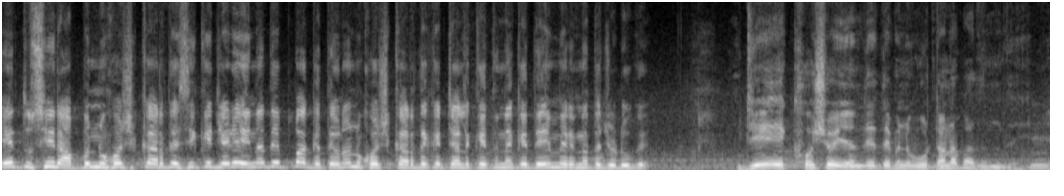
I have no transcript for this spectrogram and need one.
ਇਹ ਤੁਸੀਂ ਰੱਬ ਨੂੰ ਖੁਸ਼ ਕਰਦੇ ਸੀ ਕਿ ਜਿਹੜੇ ਇਹਨਾਂ ਦੇ ਭਗਤ ਉਹਨਾਂ ਨੂੰ ਖੁਸ਼ ਕਰਦੇ ਕਿ ਚੱਲ ਕਿਤੇ ਨਾ ਕਿਤੇ ਇਹ ਮੇਰੇ ਨਾਲ ਤਾਂ ਜੁੜੂਗੇ? ਜੇ ਇਹ ਖੁਸ਼ ਹੋ ਜਾਂਦੇ ਤੇ ਮੈਨੂੰ ਵੋਟਾਂ ਨਾ ਪਾ ਦਿੰਦੇ।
